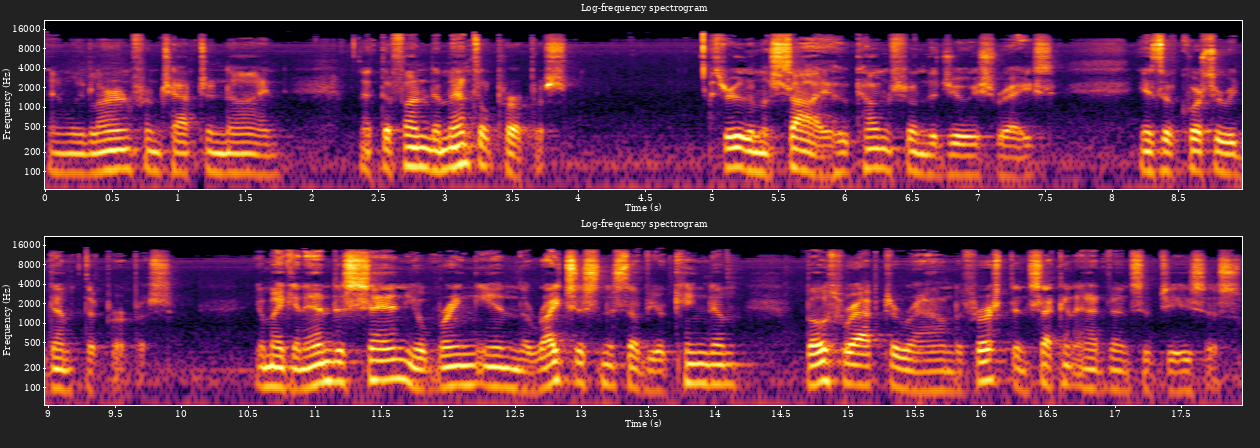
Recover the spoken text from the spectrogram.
And we learn from chapter 9 that the fundamental purpose through the Messiah who comes from the Jewish race is, of course, a redemptive purpose. You'll make an end to sin, you'll bring in the righteousness of your kingdom, both wrapped around the first and second advents of Jesus.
